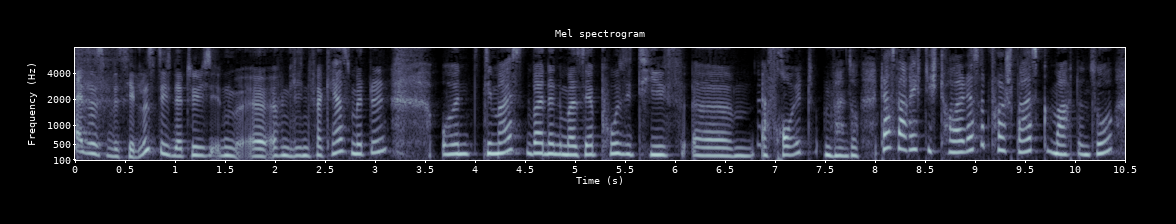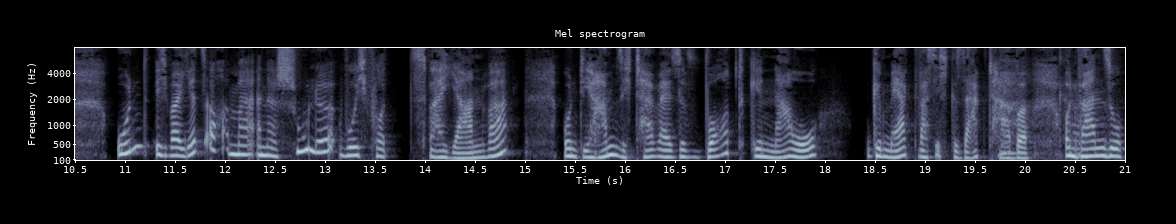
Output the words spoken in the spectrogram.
also ist ein bisschen lustig natürlich in äh, öffentlichen Verkehrsmitteln. Und die meisten waren dann immer sehr positiv ähm, erfreut und waren so, das war richtig toll, das hat voll Spaß gemacht und so. Und ich war jetzt auch einmal an der Schule, wo ich vor zwei Jahren war. Und die haben sich teilweise wortgenau gemerkt, was ich gesagt habe Krass. und waren so,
